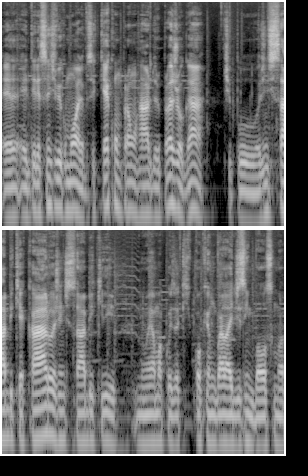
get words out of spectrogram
é, é interessante ver como, olha, você quer comprar um hardware para jogar, Tipo, a gente sabe que é caro, a gente sabe que não é uma coisa que qualquer um vai lá e desembolsa uma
